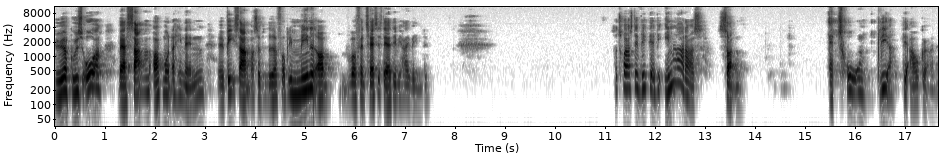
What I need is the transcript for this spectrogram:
høre Guds ord, være sammen, opmuntre hinanden, øh, bede sammen osv., for at blive mindet om, hvor fantastisk det er, det vi har i vente. Så tror jeg også, det er vigtigt, at vi indretter os sådan, at troen bliver det afgørende.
